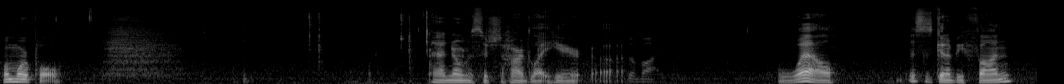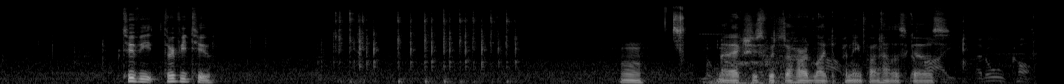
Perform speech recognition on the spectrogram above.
One more pull. I normally switch to hard light here. Uh, well, this is gonna be fun. Two v three v two. Hmm. Might actually switch to hard light depending upon how this goes. Survive at all costs.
